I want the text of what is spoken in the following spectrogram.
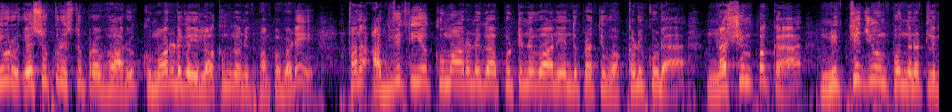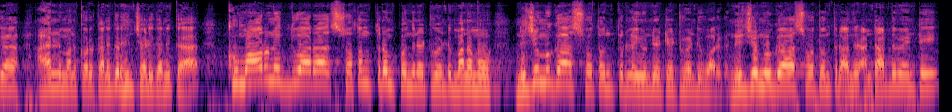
ఇవరు యేసుక్రీస్తు ప్రభువారు కుమారుడిగా ఈ లోకంలోనికి పంపబడి తన అద్వితీయ కుమారునిగా పుట్టిన వాని ఎందు ప్రతి ఒక్కడు కూడా నశింపక నిత్య జీవం పొందినట్లుగా ఆయన్ని మన కొరకు అనుగ్రహించాడు కనుక కుమారుని ద్వారా స్వతంత్రం పొందినటువంటి మనము నిజముగా స్వతంత్రులై ఉండేటటువంటి వారు. నిజముగా స్వతంత్రం అంటే- అర్థం ఏంటి?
